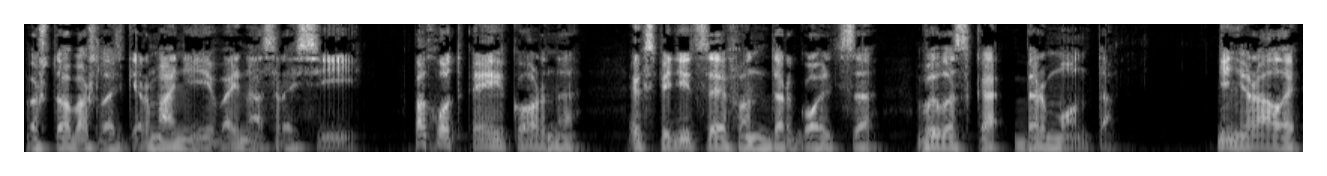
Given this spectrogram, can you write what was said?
во что обошлась Германии война с Россией. Поход Эйкорна, экспедиция фон дер Гольца, вылазка Бермонта. Генералы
